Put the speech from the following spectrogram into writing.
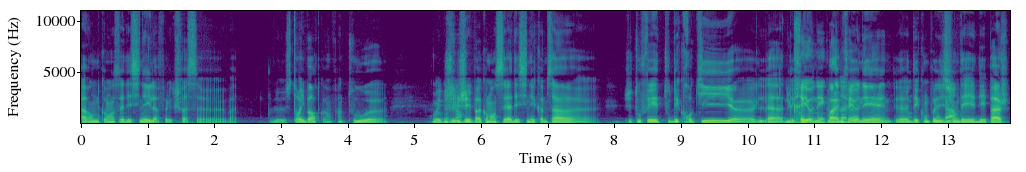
avant de commencer à dessiner, il a fallu que je fasse euh, bah, le storyboard, quoi. Enfin tout. euh, Oui, bien j'ai pas commencé à dessiner comme ça. j'ai tout fait, tout des croquis, la, Du des- crayonné, voilà, crayonné, D'accord. décomposition des, des pages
